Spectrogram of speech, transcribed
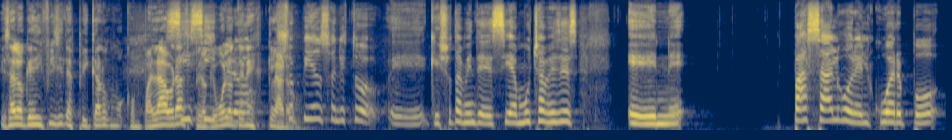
Es algo que es difícil de explicar con palabras, pero que vos lo tenés claro. Yo pienso en esto eh, que yo también te decía, muchas veces en, pasa algo en el cuerpo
